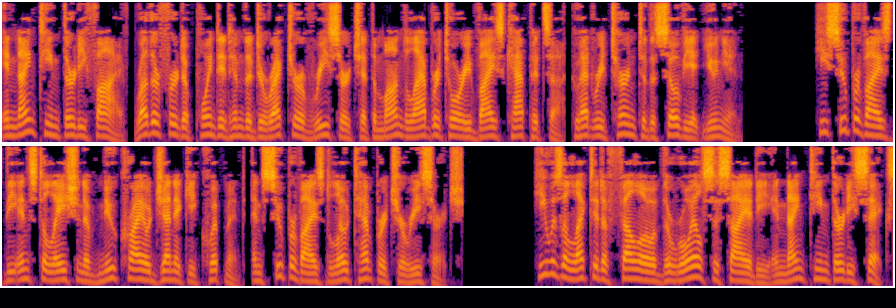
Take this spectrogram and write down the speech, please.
In 1935, Rutherford appointed him the director of research at the Mond Laboratory Vice Kapitsa, who had returned to the Soviet Union. He supervised the installation of new cryogenic equipment, and supervised low-temperature research. He was elected a Fellow of the Royal Society in 1936,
